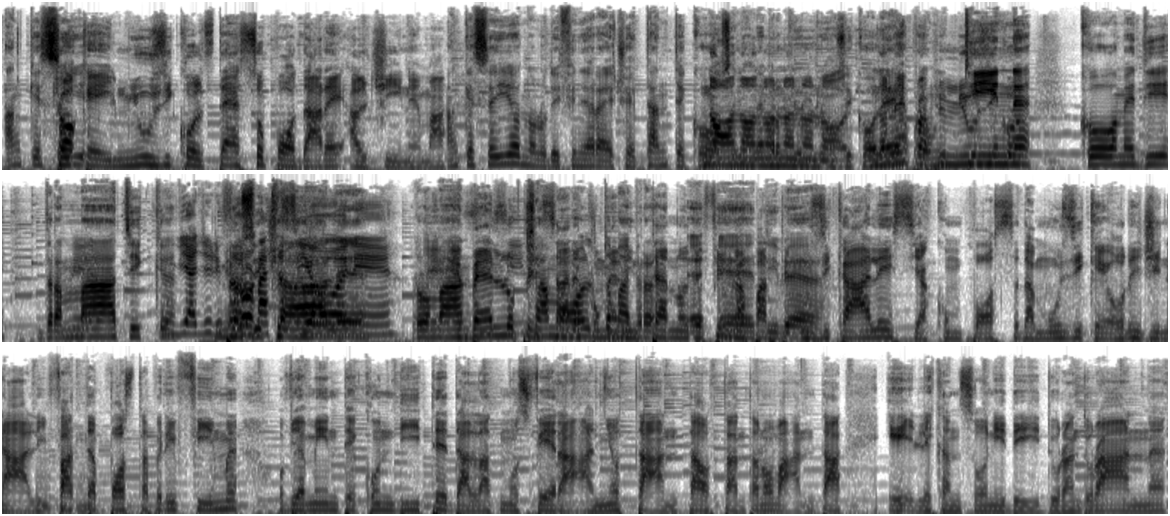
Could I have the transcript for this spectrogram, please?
Anche se, ciò che il musical stesso può dare al cinema. anche se io non lo definirei, cioè tante cose. No, no, non è no, proprio no, no, musical, non è, è proprio un musical. teen, comedy, dramatic, Un viaggio di musicale, formazione. romantico. è bello sì, sì. pensare molto, come all'interno del film la parte diver- musicale sia composta da musiche originali, fatte apposta per il film, ovviamente condite dall'atmosfera anni 80, 80-90 e le canzoni dei Duran Duran,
